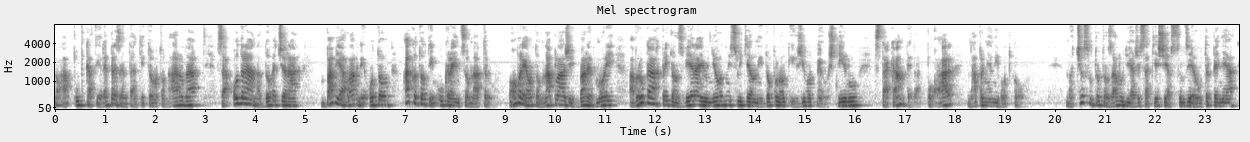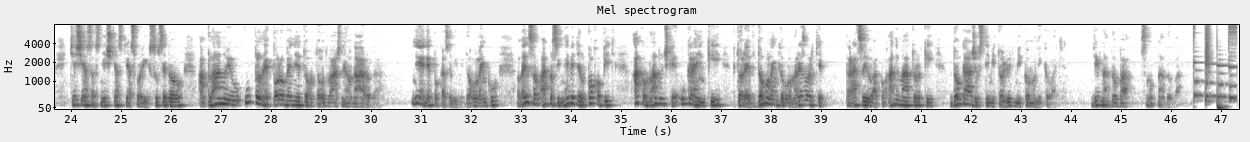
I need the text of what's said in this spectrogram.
No a pupkatí reprezentanti tohoto národa sa od rána do večera bavia hlavne o tom, ako to tým Ukrajincom natrú. Hovoria o tom na pláži, v bare v mori a v rukách pritom zvierajú neodmysliteľný doplnok ich životného štýlu, stakan, teda pohár, naplnený vodkou. No čo sú toto za ľudia, že sa tešia z cudzieho utrpenia, tešia sa z nešťastia svojich susedov a plánujú úplné porobenie tohoto odvážneho národa? Nie, nepokazili mi dovolenku, len som ako si nevedel pochopiť, ako mladučké Ukrajinky, ktoré v dovolenkovom rezorte pracujú ako animátorky, dokážu s týmito ľuďmi komunikovať. Divná doba, smutná doba.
